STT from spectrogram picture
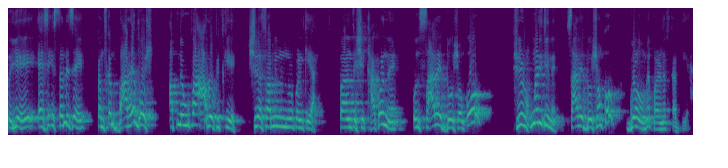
तो ये ऐसे इस तरह से कम से कम बारह दोष अपने ऊपर आरोपित किए, श्री स्वामी ने निरूपण किया। परंतु श्री ठाकुर ने उन सारे दोषों को, श्री रुक्मणी जी ने सारे दोषों को गुणों में परिणत कर दिया।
